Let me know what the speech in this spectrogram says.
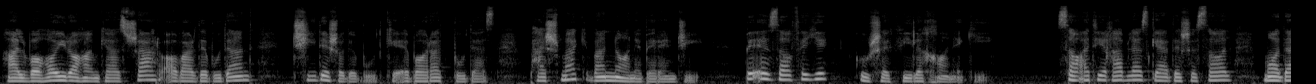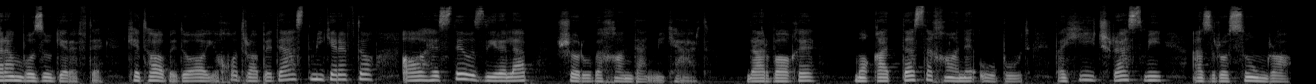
حلواهایی را هم که از شهر آورده بودند چیده شده بود که عبارت بود از پشمک و نان برنجی به اضافه گوش فیل خانگی. ساعتی قبل از گردش سال مادرم وضو گرفته کتاب دعای خود را به دست می گرفت و آهسته و زیر لب شروع به خواندن می کرد. در واقع مقدس خانه او بود و هیچ رسمی از رسوم را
